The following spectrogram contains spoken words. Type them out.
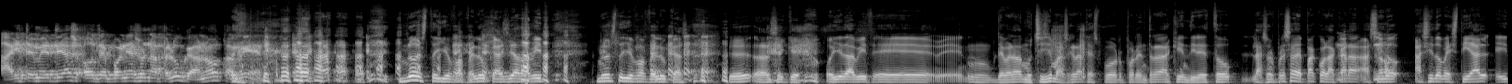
Ahí te metías o te ponías una peluca, ¿no? También. No estoy yo para pelucas ya, David. No estoy yo para pelucas. Eh, Así que, oye, David, eh, eh, de verdad, muchísimas gracias por, por entrar aquí en directo. La sorpresa de Paco la cara No, ha, sido, ha sido bestial. Y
